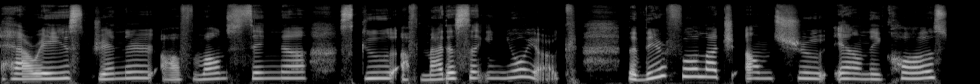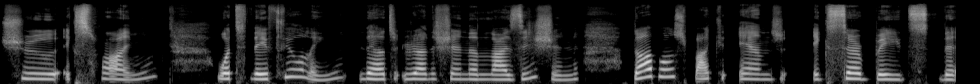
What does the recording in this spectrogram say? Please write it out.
Harris Stratyner of Mount Sinai School of Medicine in New York. The therefore latch onto any cause to explain what they feeling that rationalization doubles back and exacerbates the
